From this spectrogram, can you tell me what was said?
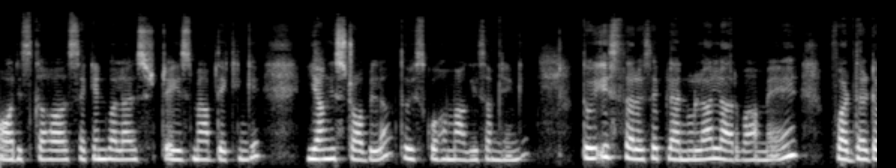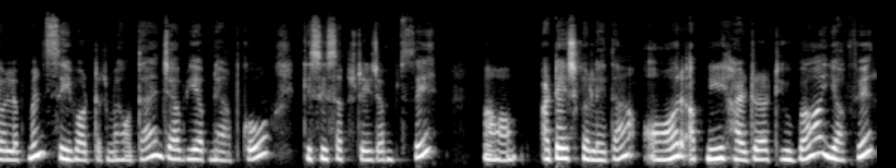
और इसका सेकेंड वाला स्टेज में आप देखेंगे यंग स्ट्रॉबिला तो इसको हम आगे समझेंगे। तो इस तरह से प्लानुला लार्वा में फर्दर डेवलपमेंट सी वाटर में होता है, जब ये अपने आप को किसी सबस्टेजम से अटैच कर लेता है और अपनी हाइड्रा ट्यूबा या फिर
